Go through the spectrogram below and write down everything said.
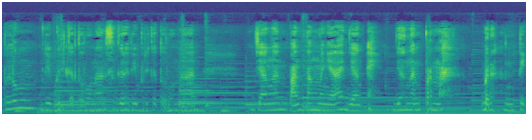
belum diberi keturunan segera diberi keturunan. Jangan pantang menyerah jangan eh jangan pernah berhenti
